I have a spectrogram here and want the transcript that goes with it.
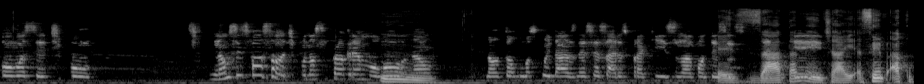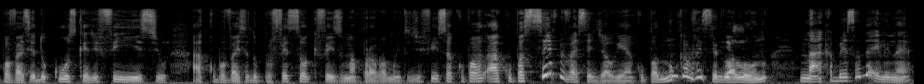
Ou você, tipo, não se esforçou, tipo, não se programou, hum. não não tomou os cuidados necessários para que isso não acontecesse. Exatamente. Porque... Aí, sempre, a culpa vai ser do curso, que é difícil. A culpa vai ser do professor, que fez uma prova muito difícil. A culpa, a culpa sempre vai ser de alguém. A culpa nunca vai ser do isso. aluno na cabeça dele, né?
